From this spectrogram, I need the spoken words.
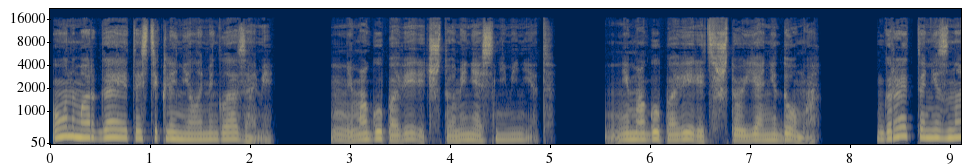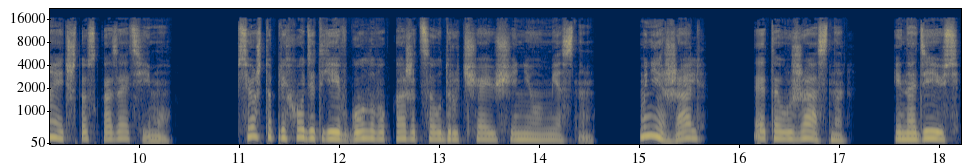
Он моргает остекленелыми глазами. Не могу поверить, что меня с ними нет. Не могу поверить, что я не дома. Гретта не знает, что сказать ему. Все, что приходит ей в голову, кажется удручающе неуместным. Мне жаль, это ужасно, и, надеюсь,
